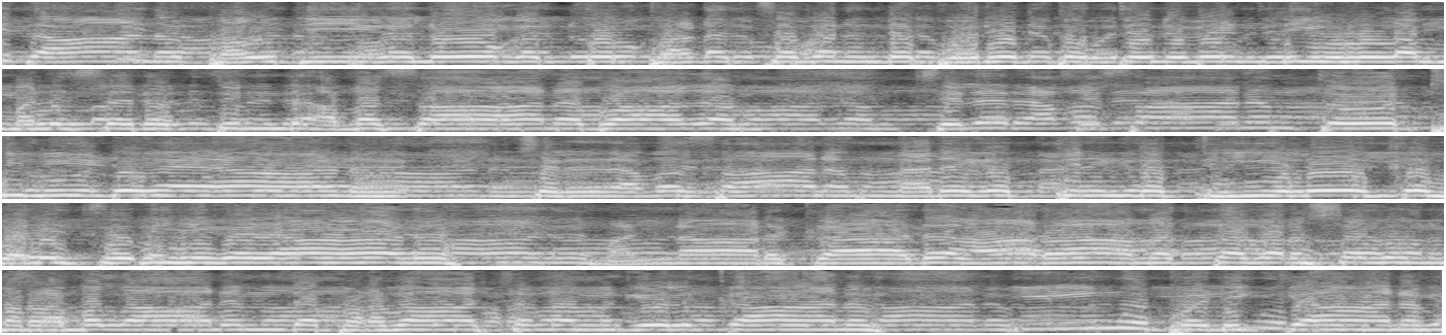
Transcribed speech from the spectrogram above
ഇതാണ് ഭൗതിക ലോകത്ത് പടച്ചവന്റെ പൊരുത്തത്തിന് വേണ്ടിയുള്ള മത്സരത്തിന്റെ അവസാന ഭാഗം. ചിലർ അവസാനം തോറ്റു വീഴുകയാണ്. ചിലർ അവസാനം നരകത്തിന്റെ തീയിലേക്ക് വലിച്ചെറിയുകയാണ്. മണ്ണാർക്കാട് ആറാമത്തെ വർഷവും റമദാനിന്റെ പ്രഭാഷണം കേൾക്കാനും ഇൽമു പഠിക്കാനും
